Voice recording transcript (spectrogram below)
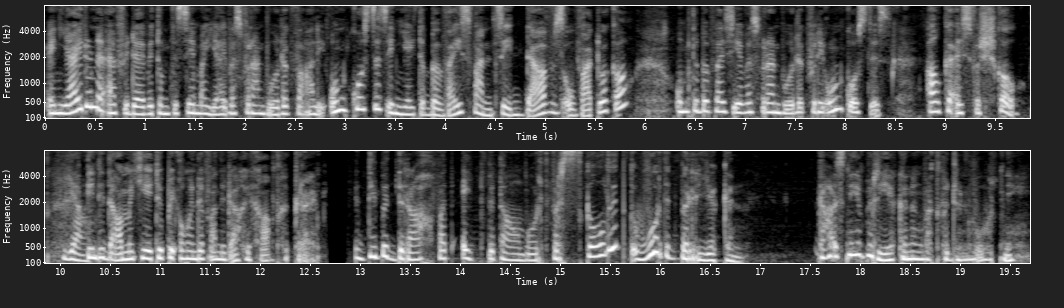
en jy doen 'n affidavit om te sê maar jy was verantwoordelik vir al die onkoste en jy het 'n bewys van sê doves of wat ook al om te bewys jy was verantwoordelik vir die onkoste. Elke eis verskil. Ja. En die dametjie het op die einde van die dag die geld gekry. Die bedrag wat uitbetaal word, verskil dit word dit bereken? Daar is nie 'n berekening wat gedoen word nie.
